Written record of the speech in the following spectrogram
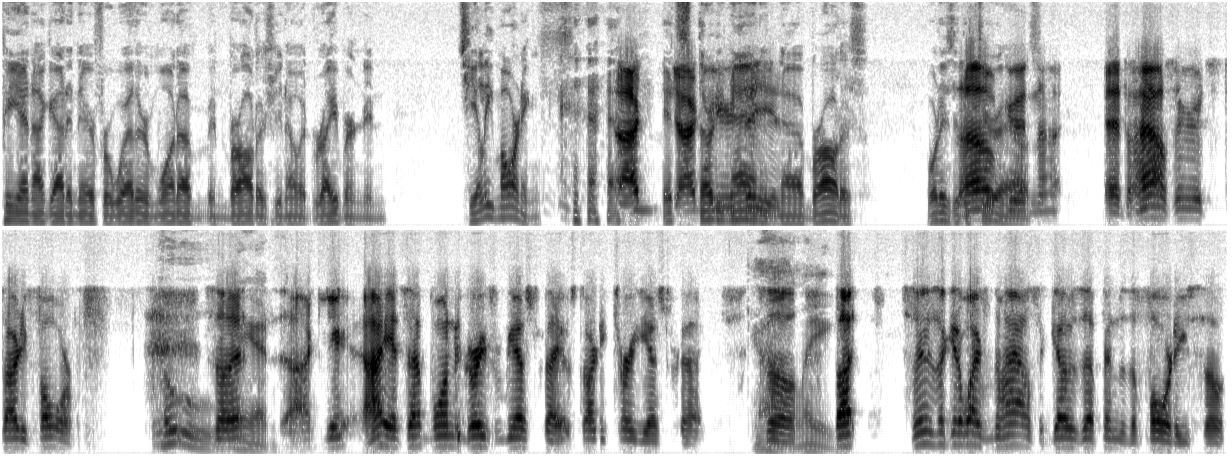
PN I got in there for weather, and one up in Broaddus, you know, at Rayburn, and chilly morning. I, it's I 39 in uh, Broaddus. What is it oh, at your good Night. At the house here, it's 34. Ooh, so man. I, I, it's up one degree from yesterday. It was 33 yesterday. Golly. So, but as soon as I get away from the house, it goes up into the 40s. So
